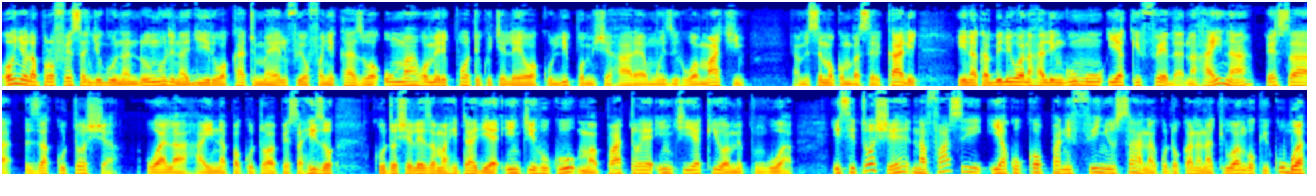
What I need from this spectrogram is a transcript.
Onyo la Profesa Njuguna Ndung'u linajiri wakati maelfu ya wafanyakazi wa umma wameripoti kuchelewa kulipwa mishahara ya mwezi huu wa Machi. Amesema kwamba serikali inakabiliwa na hali ngumu ya kifedha na haina pesa za kutosha wala haina pa kutoa pesa hizo kutosheleza mahitaji ya nchi, huku mapato ya nchi yakiwa yamepungua. Isitoshe, nafasi ya kukopa ni finyu sana kutokana na kiwango kikubwa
